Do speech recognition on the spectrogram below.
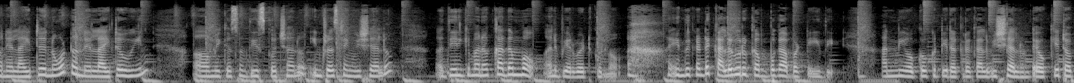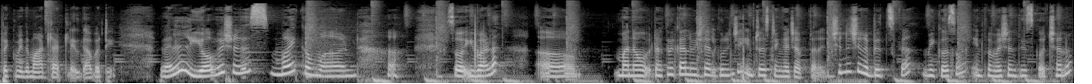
on a lighter note on a lighter vein మీకోసం తీసుకొచ్చాను. ఇంట్రెస్టింగ్ విషయాలు. దీనికి మనం కదంబం అని పేరు పెట్టుకుందాం ఎందుకంటే కలుగురు కంప కాబట్టి ఇది. అన్నీ ఒక్కొక్కటి రకరకాల విషయాలు ఉంటాయి. ఒకే టాపిక్ మీద మాట్లాడలేదు కాబట్టి. Well your wish is my command so ఇవాళ మనం రకరకాల విషయాల గురించి ఇంట్రెస్టింగ్గా చెప్తాను. చిన్న చిన్న బిట్స్గా మీకోసం ఇన్ఫర్మేషన్ తీసుకొచ్చాను.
